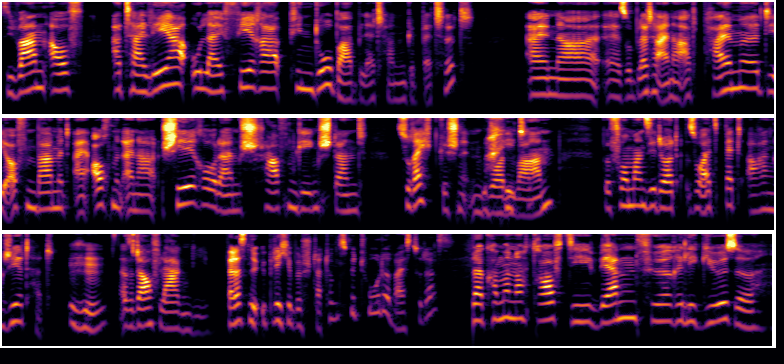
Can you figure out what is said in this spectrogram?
Sie waren auf Atalea oleifera pindoba Blättern gebettet, einer, äh, so Blätter einer Art Palme, die offenbar mit auch mit einer Schere oder einem scharfen Gegenstand zurechtgeschnitten worden Machete. waren, bevor man sie dort so als Bett arrangiert hat. Mhm. Also darauf lagen die. War das eine übliche Bestattungsmethode, weißt du das? Da kommen wir noch drauf, die werden für religiöse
